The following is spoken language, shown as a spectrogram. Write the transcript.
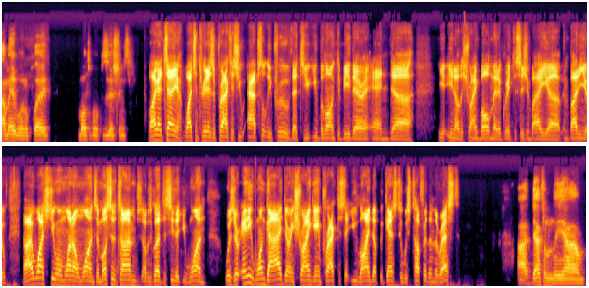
I'm able to play multiple positions. Well, I got to tell you, watching three days of practice, you absolutely proved that you you belong to be there, and uh, you, you, know the Shrine Bowl made a great decision by uh, inviting you. Now, I watched you in one on ones, and most of the times, I was glad to see that you won. Was there any one guy during Shrine game practice that you lined up against who was tougher than the rest? Uh, definitely. Um,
